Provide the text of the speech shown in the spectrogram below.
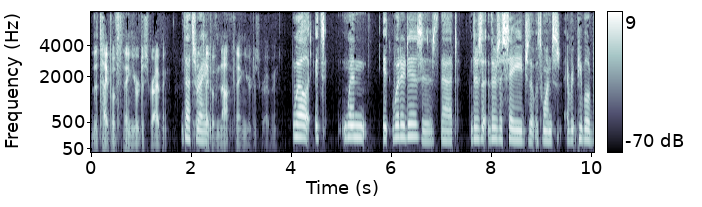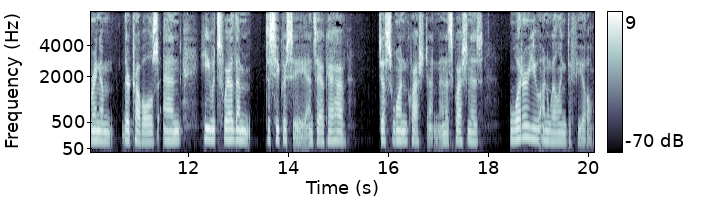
the type of thing you're describing. That's the right. type of not thing you're describing. Well, it's when it what it is is that there's a there's a sage that was once every people would bring him their troubles and he would swear them to secrecy and say, "Okay, I have just one question." And his question is, "What are you unwilling to feel?"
